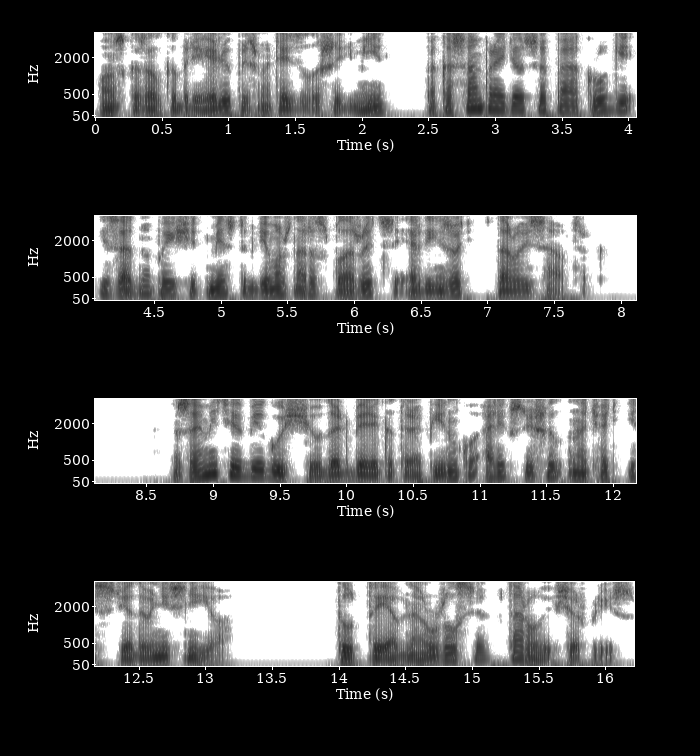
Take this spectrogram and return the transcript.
Он сказал Габриэлю присмотреть за лошадьми, пока сам пройдется по округе и заодно поищет место, где можно расположиться и организовать второй завтрак. Заметив бегущую вдоль берега тропинку, Алекс решил начать исследование с нее. Тут-то и обнаружился второй сюрприз.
